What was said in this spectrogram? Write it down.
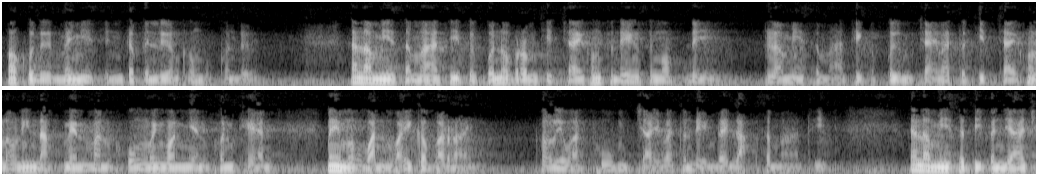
เพราะคนอื่นไม่มีศีลก็เป็นเรื่องของบุคคลอื่น ถ้าเรามีสมาธิฝึกฝนอบรมจิตใจของตนเองสงบดี เรามีสมาธิก็ปลื้มใจว่าแต่จิตใจของเรานี่หนักแน่นมั่นคงไม่งอนเงียนคอนแคนไม่มาหวั่นไหวกับอะไรเขาเรียกว่าภูมิใจว่าตนเองได้หลักสมาธิถ้าเรามีสติปัญญาเฉ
